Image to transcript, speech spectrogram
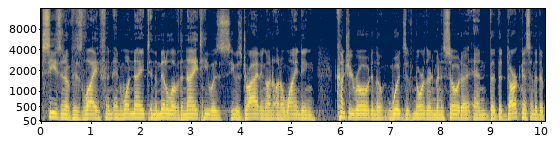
season of his life. And, and one night, in the middle of the night, he was, he was driving on, on a winding country road in the woods of northern Minnesota, and the, the darkness and the, de-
